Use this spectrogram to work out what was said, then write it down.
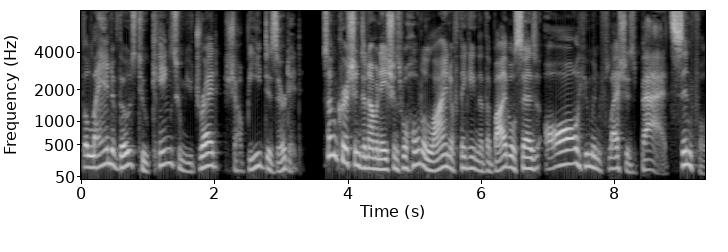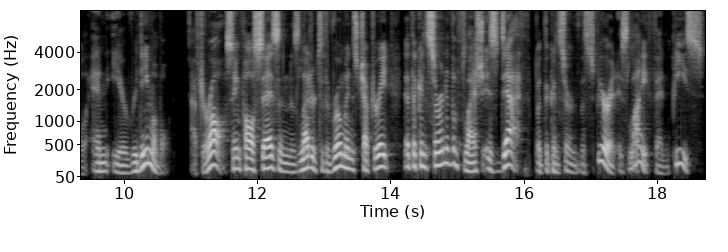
the land of those two kings whom you dread shall be deserted. Some Christian denominations will hold a line of thinking that the Bible says all human flesh is bad, sinful, and irredeemable. After all, St. Paul says in his letter to the Romans, chapter 8, that the concern of the flesh is death, but the concern of the Spirit is life and peace.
